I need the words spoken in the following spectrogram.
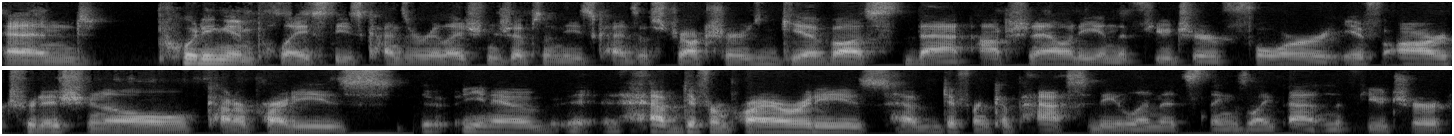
And putting in place these kinds of relationships and these kinds of structures give us that optionality in the future for if our traditional counterparties you know have different priorities have different capacity limits things like that in the future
